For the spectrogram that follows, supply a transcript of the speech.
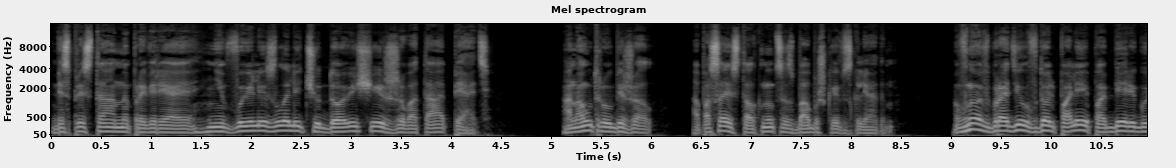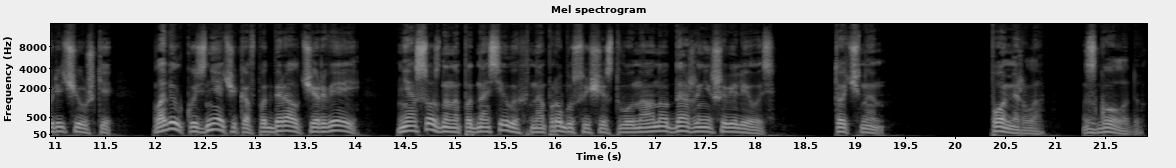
беспрестанно проверяя, не вылезло ли чудовище из живота опять. А на утро убежал, опасаясь столкнуться с бабушкой взглядом. Вновь бродил вдоль полей по берегу речушки, ловил кузнечиков, подбирал червей, неосознанно подносил их на пробу существу, но оно даже не шевелилось. Точно померло с голоду.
